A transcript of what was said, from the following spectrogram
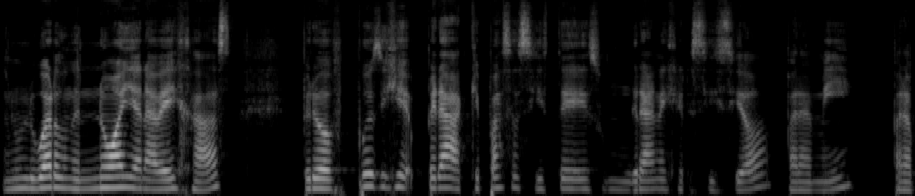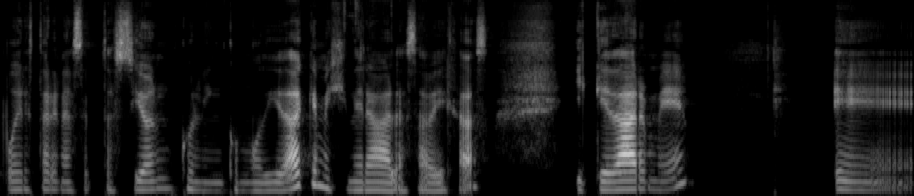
en un lugar donde no hayan abejas. Pero después dije, espera, ¿qué pasa si este es un gran ejercicio para mí, para poder estar en aceptación con la incomodidad que me generaba las abejas y quedarme eh,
